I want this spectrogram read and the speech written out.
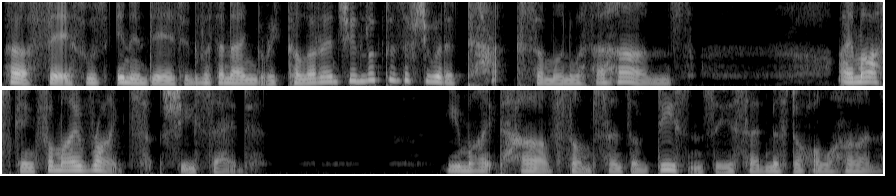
Her face was inundated with an angry colour, and she looked as if she would attack someone with her hands. I'm asking for my rights, she said. You might have some sense of decency, said Mr. Holohan.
